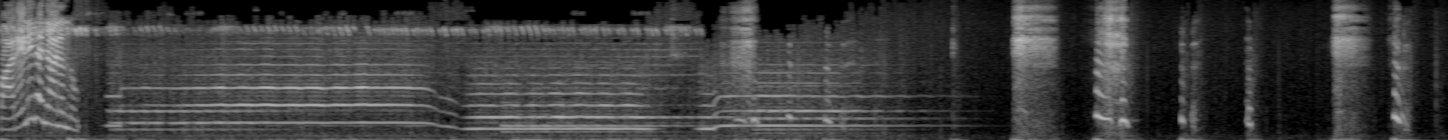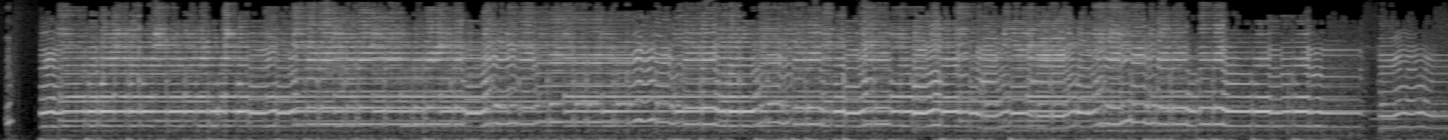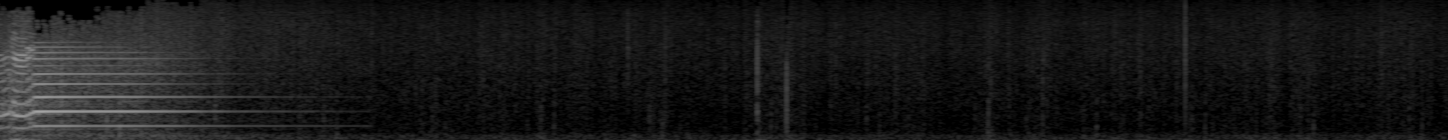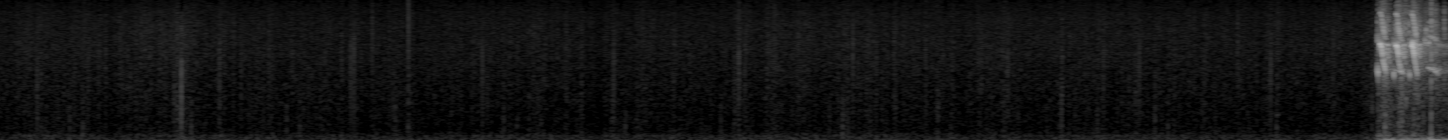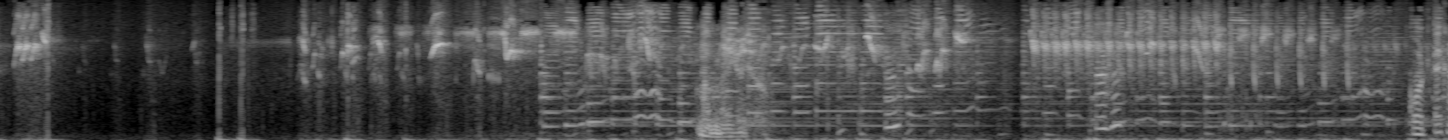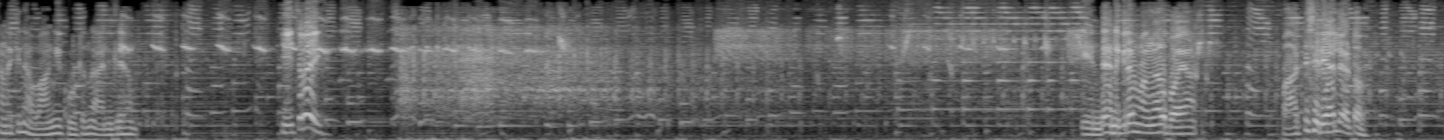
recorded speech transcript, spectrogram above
പറയണില്ല ഞാനൊന്നും. കൊട്ടക്കണക്കിനാ വാങ്ങി കൂട്ടുന്ന അനുഗ്രഹം. ടീച്ചറേ. എന്റെ അനുഗ്രഹം വാങ്ങാതെ പോയാ പാട്ട് ശരിയല്ല കേട്ടോ.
